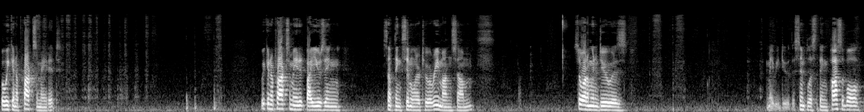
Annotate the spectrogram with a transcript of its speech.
but we can approximate it. We can approximate it by using something similar to a Riemann sum. So what I'm going to do is maybe do the simplest thing possible.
